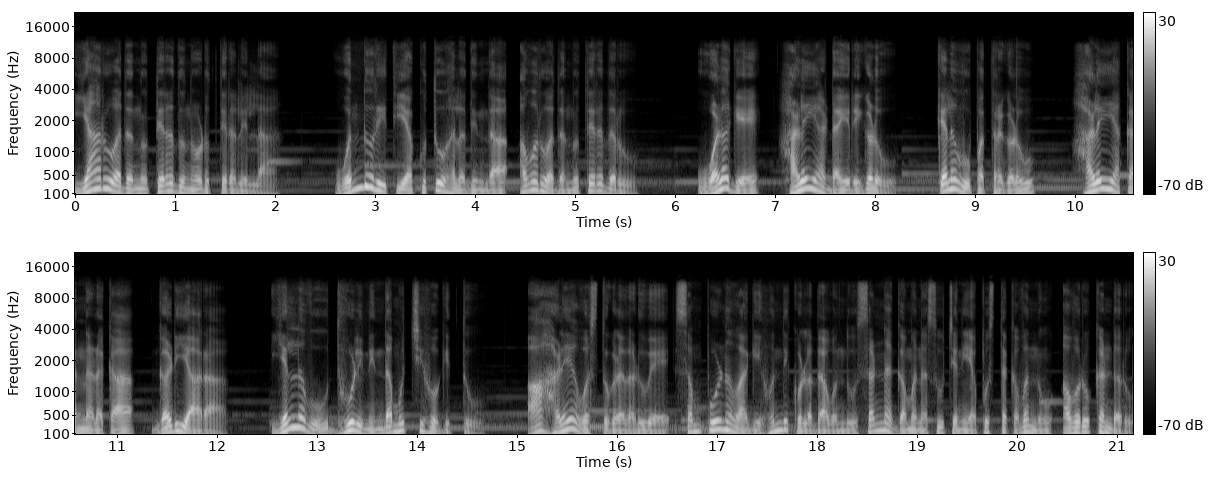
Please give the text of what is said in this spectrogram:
ಯಾರೂ ಅದನ್ನು ತೆರೆದು ನೋಡುತ್ತಿರಲಿಲ್ಲ. ಒಂದು ರೀತಿಯ ಕುತೂಹಲದಿಂದ ಅವರು ಅದನ್ನು ತೆರೆದರು. ಒಳಗೆ ಹಳೆಯ ಡೈರಿಗಳು, ಕೆಲವು ಪತ್ರಗಳು, ಹಳೆಯ ಕನ್ನಡಕ ಗಡಿಯಾರ, ಎಲ್ಲವೂ ಧೂಳಿನಿಂದ ಮುಚ್ಚಿಹೋಗಿತ್ತು. ಆ ಹಳೆಯ ವಸ್ತುಗಳ ನಡುವೆ ಸಂಪೂರ್ಣವಾಗಿ ಹೊಂದಿಕೊಳ್ಳದ ಒಂದು ಸಣ್ಣ ಗಮನ ಸೂಚನೆಯ ಪುಸ್ತಕವನ್ನು ಅವರು ಕಂಡರು.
